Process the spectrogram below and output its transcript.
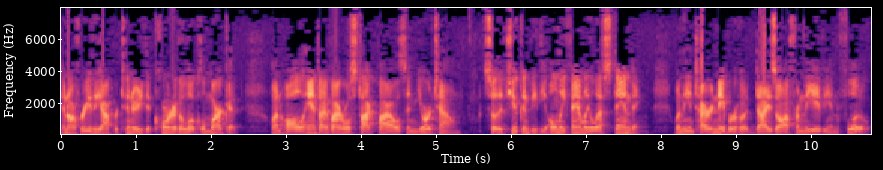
and offer you the opportunity to corner the local market on all antiviral stockpiles in your town so that you can be the only family left standing when the entire neighborhood dies off from the avian flu.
